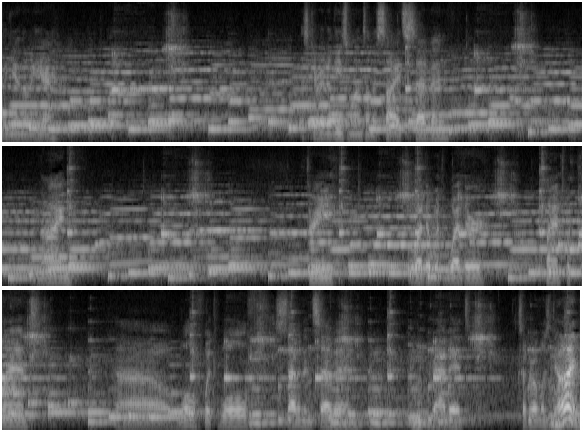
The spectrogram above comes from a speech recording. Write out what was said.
again over here. Let's get rid of these ones on the side. Seven. Nine. Three. Weather with weather. Plant with plant. Wolf with wolf. Seven and seven. Rabbit. Like we're almost done.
